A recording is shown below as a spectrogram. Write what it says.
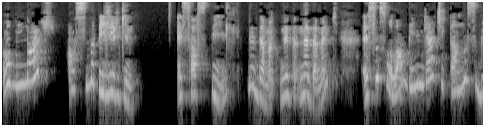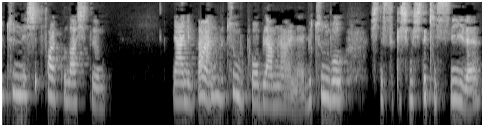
Ama bunlar aslında belirgin. Esas değil. Ne demek? Ne, de- ne demek? Esas olan benim gerçekten nasıl bütünleşip farklılaştığım. Yani ben bütün bu problemlerle, bütün bu işte sıkışmışlık hissiyle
